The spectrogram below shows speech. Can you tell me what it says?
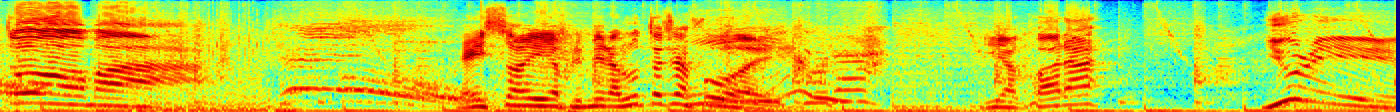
Toma! É isso aí, a primeira luta já foi. E agora, Yuri!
